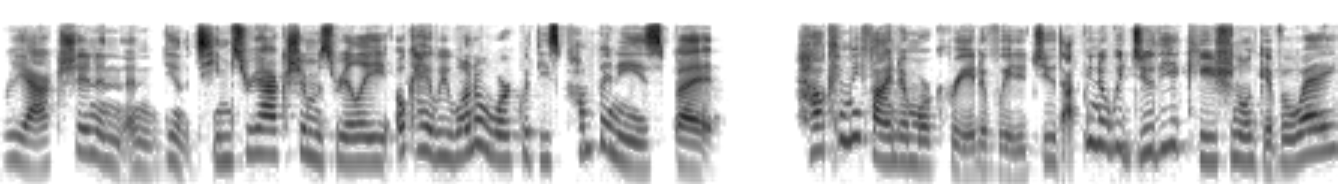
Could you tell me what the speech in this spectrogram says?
reaction and, and you know the team's reaction was really, okay, we want to work with these companies, but how can we find a more creative way to do that? You know, we do the occasional giveaway,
